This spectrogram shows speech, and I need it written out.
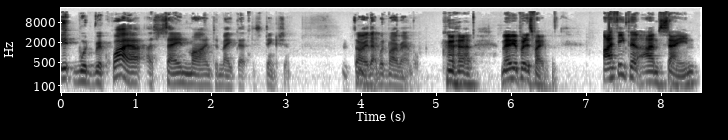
it would require a sane mind to make that distinction. Sorry, that was my ramble. Maybe put it this way. I think that I'm sane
